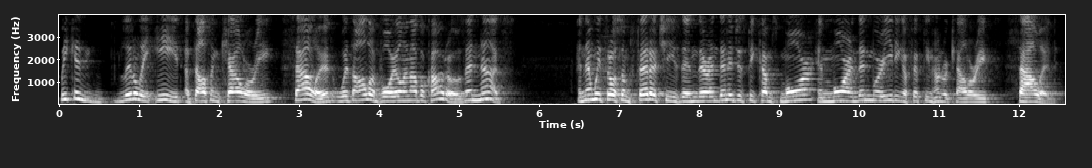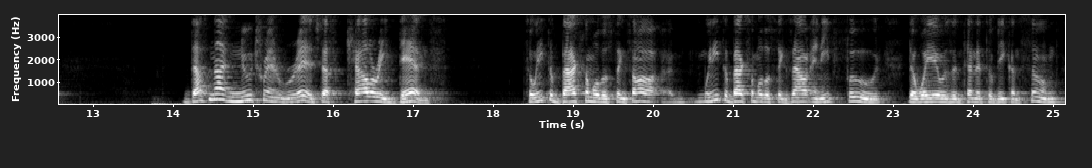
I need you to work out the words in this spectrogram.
we can literally eat a thousand calorie salad with olive oil and avocados and nuts. And then we throw some feta cheese in there and then it just becomes more and more and then we're eating a 1500 calorie salad. That's not nutrient rich, that's calorie dense. So we need to back some of those things out. We need to back some of those things out and eat food the way it was intended to be consumed,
